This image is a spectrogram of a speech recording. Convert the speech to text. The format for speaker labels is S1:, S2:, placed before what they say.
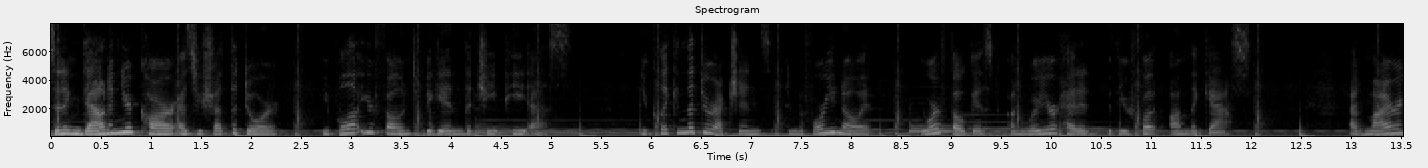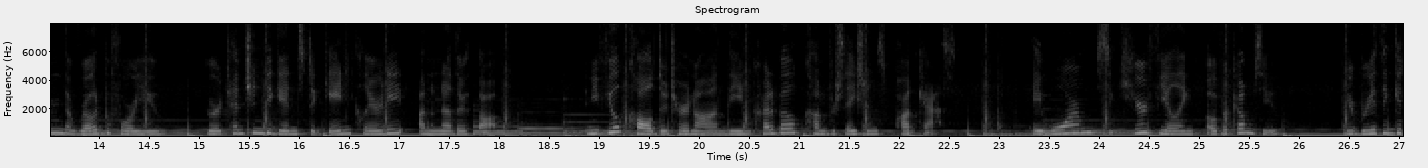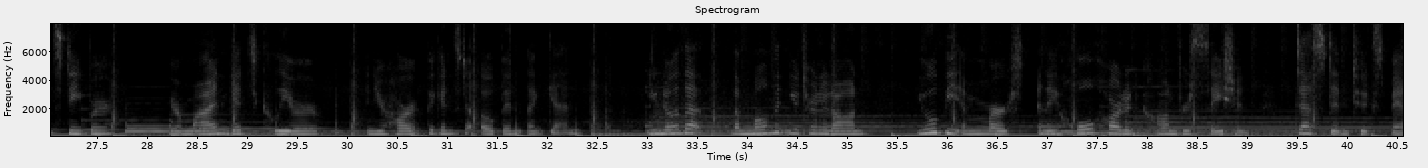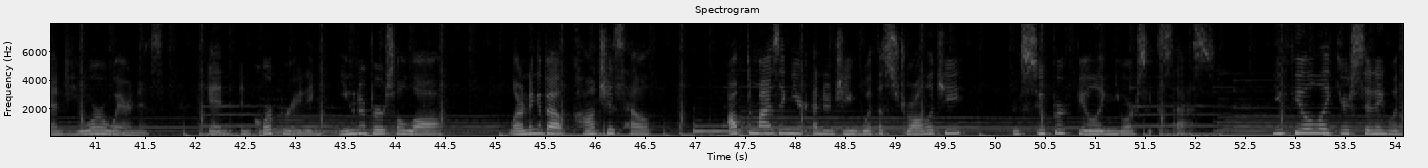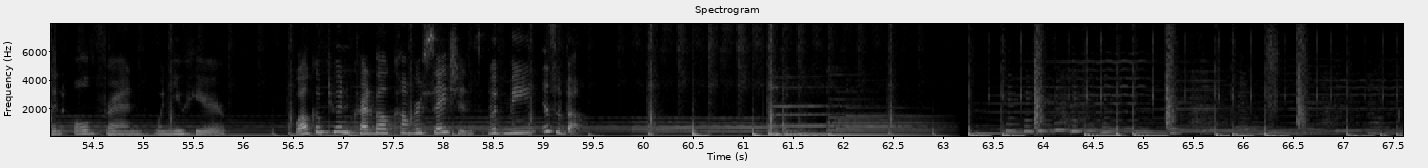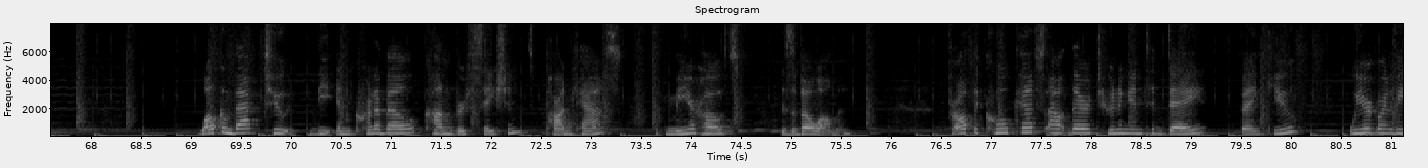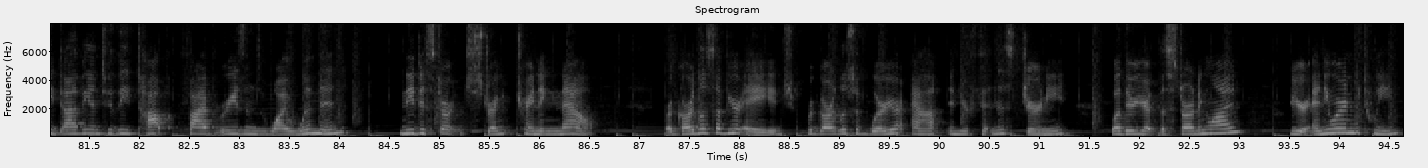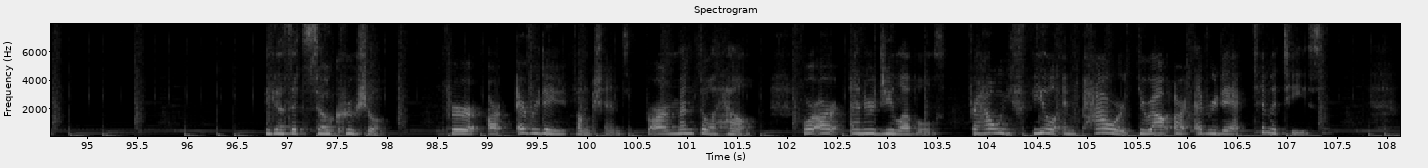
S1: Sitting down in your car as you shut the door, you pull out your phone to begin the GPS. You click in the directions, and before you know it, you are focused on where you're headed with your foot on the gas. Admiring the road before you, your attention begins to gain clarity on another thought, and you feel called to turn on the Incredibelle Conversations podcast. A warm, secure feeling overcomes you. Your breathing gets deeper, your mind gets clearer, and your heart begins to open again. You know that the moment you turn it on, you will be immersed in a wholehearted conversation destined to expand your awareness in incorporating universal law learning about conscious health, optimizing your energy with astrology, and super fueling your success. You feel like you're sitting with an old friend when you hear, Welcome to Incredibelle Conversations with me, Isabelle. Welcome back to the Incredibelle Conversations podcast with me, your host, Isabelle Wellman. For all the cool cats out there tuning in today, thank you. We are going to be diving into the top five reasons why women need to start strength training now. Regardless of your age, regardless of where you're at in your fitness journey, whether you're at the starting line or you're anywhere in between, because it's so crucial for our everyday functions, for our mental health, for our energy levels, for how we feel empowered throughout our everyday activities.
